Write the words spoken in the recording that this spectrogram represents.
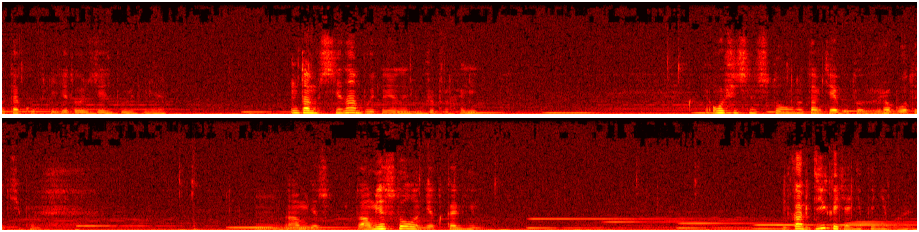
это кухня где-то вот здесь будет меня. Ну там стена будет, наверное, уже проходить. Офисный стол, ну там я буду работать, типа. А, у меня, а, у меня стола нет, камин. Как двигать, я не понимаю.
